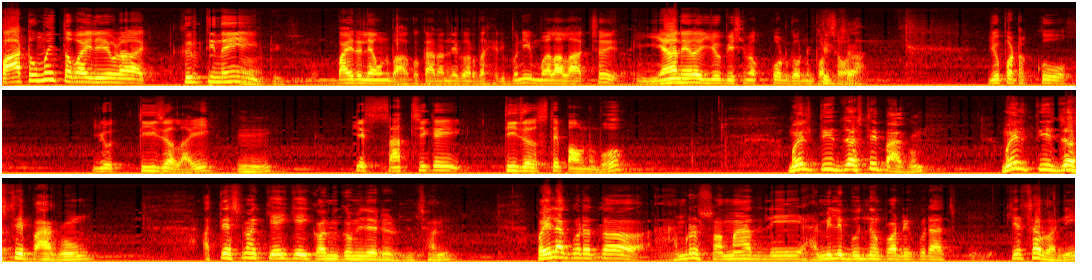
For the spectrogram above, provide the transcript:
पाटोमै तपाईँले एउटा कृति नै। बाहिर ल्याउनु भएको कारणले गर्दाखेरि पनि मलाई लाग्छ यहाँनिर यो विषयमा कोट गर्नुपर्छ। होला। यो पटकको यो तिजलाई के साँच्चीकै तिज जस्तै पाउनुभयो? मैले तिज जस्तै पाएको। मैले तिज जस्तै पाएको। त्यसमा केही केही कमी कमजोरीहरू छन् पहिला कुरा त हाम्रो समाजले हामीले बुझ्नुपर्ने कुरा के छ भने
